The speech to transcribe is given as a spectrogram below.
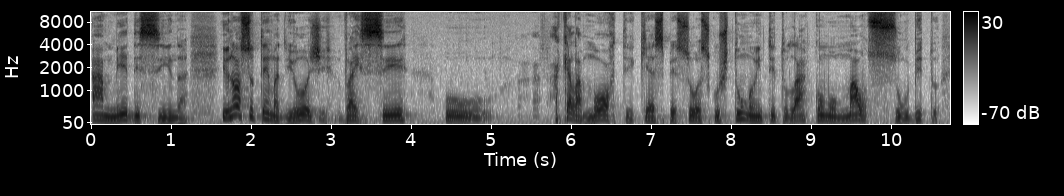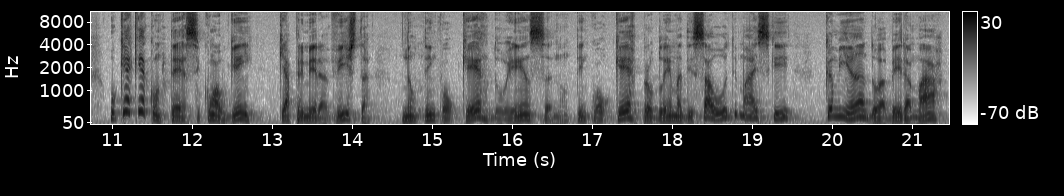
à medicina. E o nosso tema de hoje vai ser o aquela morte que as pessoas costumam intitular como mal súbito. O que é que acontece com alguém que à primeira vista não tem qualquer doença, não tem qualquer problema de saúde, mas que caminhando à beira-mar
